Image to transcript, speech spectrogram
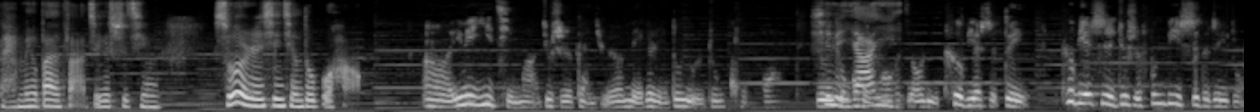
哎，没有办法，这个事情所有人心情都不好，嗯，因为疫情嘛，就是感觉每个人都有一种恐慌，心理种压抑和焦虑，特别是对，特别是就是封闭式的这种，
